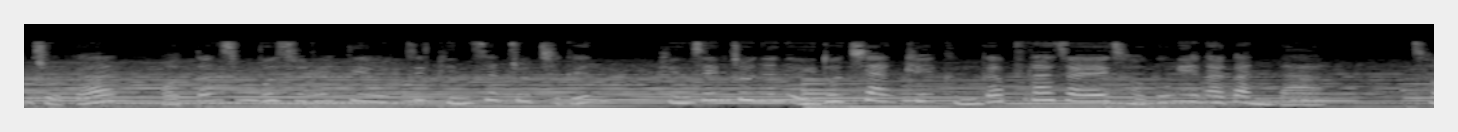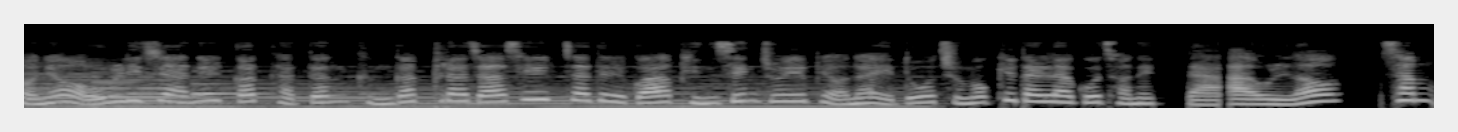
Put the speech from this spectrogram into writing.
빈센조가 어떤 승부수를 띄울지 빈센조 측은 빈센조는 의도치 않게 금가 프라자에 적응해 나간다. 전혀 어울리지 않을 것 같던 금가 프라자 세입자들과 빈센조의 변화에도 주목해달라고 전했다. 아울러 3.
